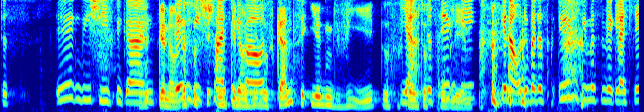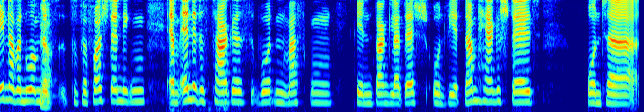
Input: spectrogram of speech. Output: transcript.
das irgendwie schiefgegangen. Genau, irgendwie das ist Scheiße genau gebaut. dieses ganze irgendwie, das ist ja, glaube ich das, das Problem. genau, und über das irgendwie müssen wir gleich reden, aber nur um ja. das zu vervollständigen. Am Ende des Tages wurden Masken in Bangladesch und Vietnam hergestellt unter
